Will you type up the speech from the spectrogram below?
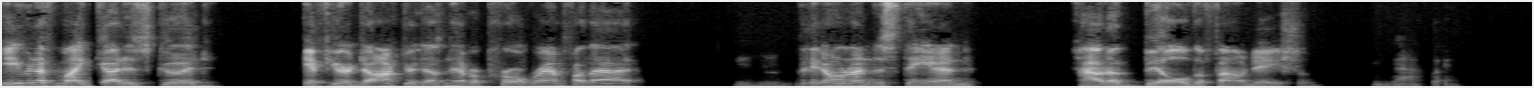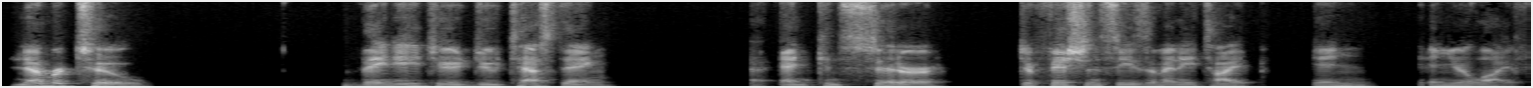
Even if my gut is good, if your doctor doesn't have a program for that, mm-hmm. they don't understand how to build a foundation. Exactly. Number two, they need to do testing and consider deficiencies of any type in in your life.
